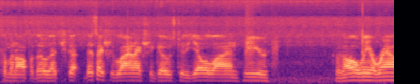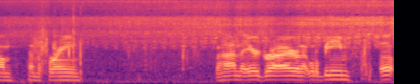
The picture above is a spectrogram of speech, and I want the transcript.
coming off of those. That's got this actually line actually goes to the yellow line here. Goes all the way around on the frame behind the air dryer and that little beam up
